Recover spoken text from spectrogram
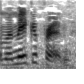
I'm gonna make a friend.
